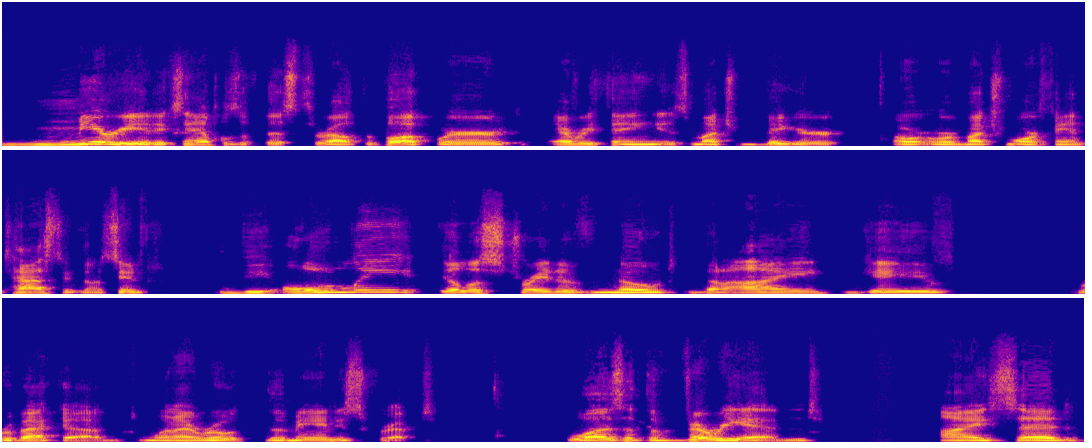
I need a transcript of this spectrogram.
myriad examples of this throughout the book where everything is much bigger or, or much more fantastic than it seems. The only illustrative note that I gave Rebecca when I wrote the manuscript was at the very end I said,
